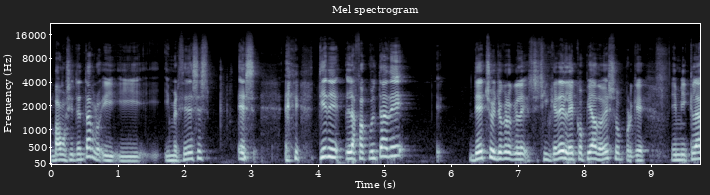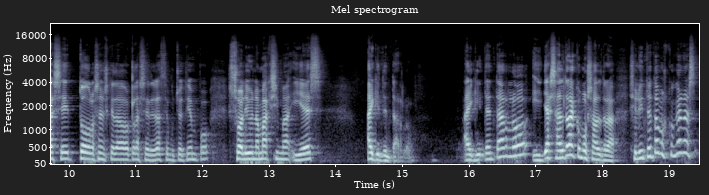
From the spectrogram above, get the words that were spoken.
Vamos a intentarlo. Y, Mercedes es, es tiene la facultad de... De hecho, yo creo que sin querer le he copiado eso, porque en mi clase, todos los años que he dado clase desde hace mucho tiempo, solo una máxima y es, hay que intentarlo. Hay que intentarlo y ya saldrá como saldrá. Si lo intentamos con ganas,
